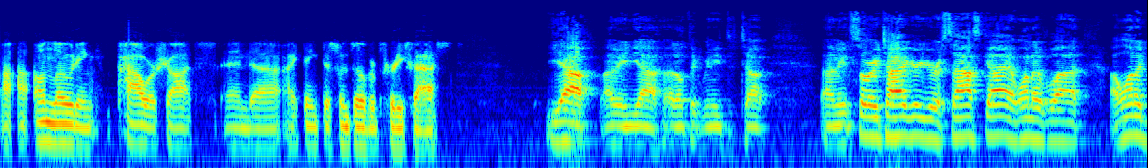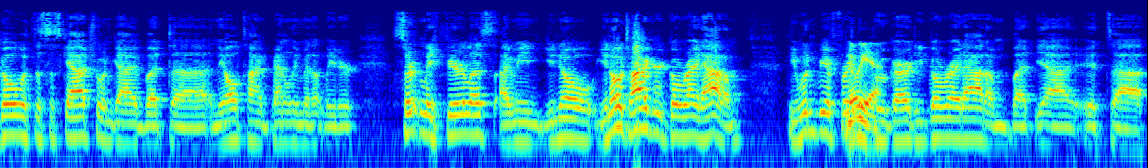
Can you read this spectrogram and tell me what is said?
uh, uh, unloading power shots. And uh, I think this one's over pretty fast. Yeah, I mean, yeah, I don't think we need to talk. I mean, sorry, Tiger, you're a Sask guy. I want to, uh, I want to go with the Saskatchewan guy, but uh, and the all-time penalty minute leader, certainly fearless. I mean, you know, you know, Tiger go right at him. He wouldn't be afraid Oh, of yeah. Boogaard. He'd go right at him. But yeah, it. Uh,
